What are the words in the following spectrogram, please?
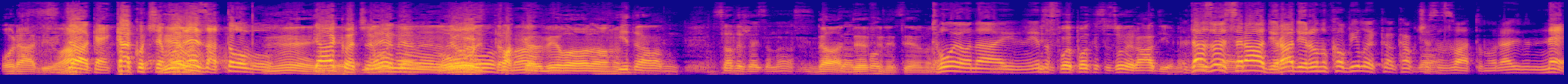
o radiju, a? Da, kaj, kako ćemo Evo. rezat ovo? Je, Kako je. ćemo? Ne, ne, ne, ne. Ovo Ovo je fakat bilo ono... Idealan sadržaj za nas. Da, Za definitivno. To je onaj, Mislim, jednostavno... tvoj podcast se zove Radio. na Da, kraju zove se radio, radio jer ono kao bilo je, ka- kako će Da. se zvati, ono, radio, ne,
